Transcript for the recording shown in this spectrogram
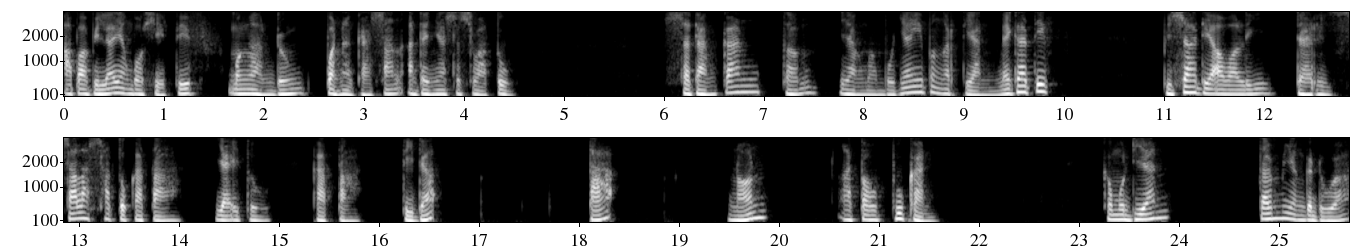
apabila yang positif mengandung penegasan adanya sesuatu. Sedangkan term yang mempunyai pengertian negatif bisa diawali dari salah satu kata yaitu kata tidak, tak, non, atau bukan. Kemudian, term yang kedua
